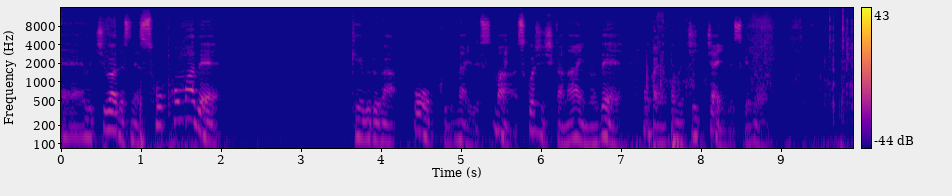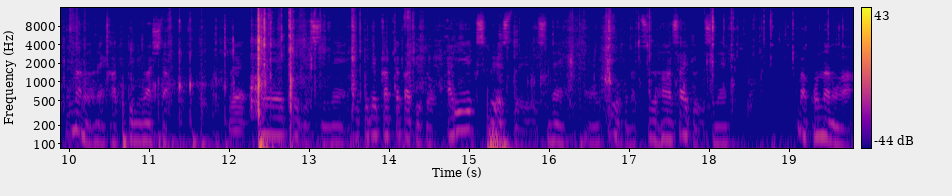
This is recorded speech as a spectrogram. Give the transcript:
えーうちはですねそこまでケーブルが多くないです。まあ少ししかないので今回はこのちっちゃいんですけどこんなのをね買ってみました。これえっ、とですねどこで買ったかというとアリエクスプレスというですねえ中国の通販サイトですね。まあこんなのが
